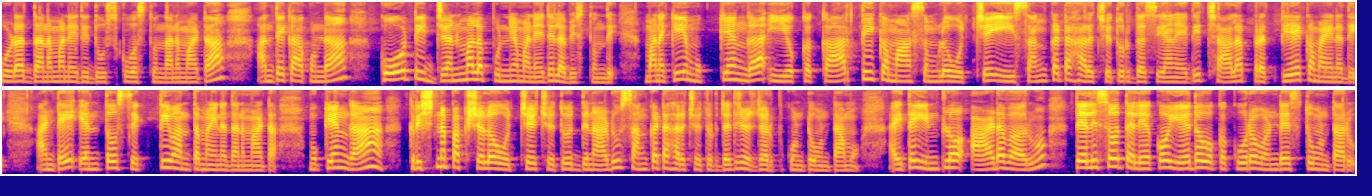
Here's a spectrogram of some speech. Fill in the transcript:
కూడా ధనం అనేది దూసుకు వస్తుందన్నమాట అంతేకాకుండా కోటి జన్మల పుణ్యం అనేది లభిస్తుంది. మనకి ముఖ్యంగా ఈ యొక్క కార్తీక మాసంలో వచ్చే ఈ సంకటహర చతుర్దశి అనేది చాలా ప్రత్యేకమైనది. అంటే ఎంతో శక్తివంతమైనది అనమాట ముఖ్యంగా కృష్ణపక్షలో వచ్చే చతుర్థి నాడు సంకటహర చతుర్దశి జరుపుకుంటూ ఉంటాము. అయితే ఇంట్లో ఆడవారు తెలుసో తెలియకో ఏదో ఒక కూర వండేస్తూ ఉంటారు.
